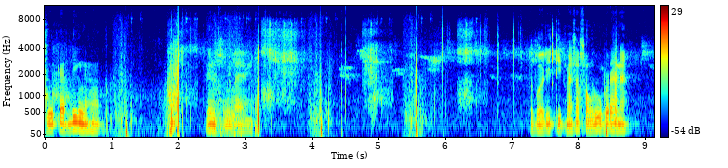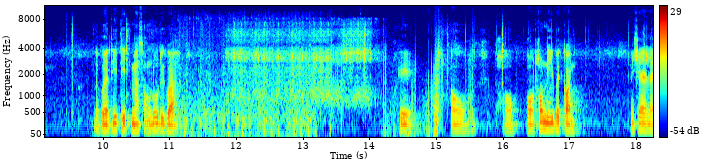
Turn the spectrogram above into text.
ซื้อแกดดิ้งนะฮะเป็นของแรง ระ เบิดที่ติดมาสักสองลูกก็ได้นะระเบิดที่ติดมาสองลูกดีกว่า โอเค เอาพอพอเท่านี้ไปก่อน ไม่ใช่อะไร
